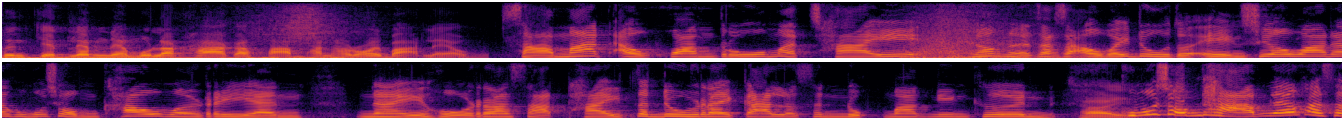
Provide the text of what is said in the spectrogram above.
ซึ่ง 7 เล่มเนี่ยมูลค่าก็ 3,500 บาทแล้ว สามารถเอาความรู้มาใช้ นอกเหนือจากจะเอาไว้ดูตัวเอง เชื่อว่าถ้าคุณผู้ชมเข้ามาเรียนในโหราศาสตร์ไทย จะดูรายการเราสนุกมากยิ่งขึ้น ใช่ คุณผู้ชมถามแล้วค่ะ ส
